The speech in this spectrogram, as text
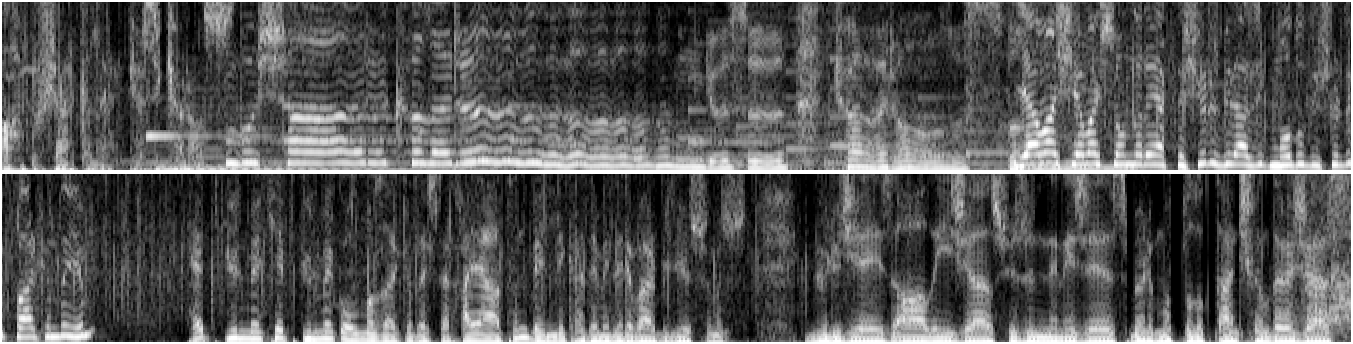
Ah bu şarkıların gözü kör olsun. Bu şarkıların gözü kör olsun Yavaş yavaş sonlara yaklaşıyoruz. Birazcık modu düşürdük farkındayım. Hep gülmek hep gülmek olmaz arkadaşlar. Hayatın belli kademeleri var biliyorsunuz. Güleceğiz, ağlayacağız, hüzünleneceğiz, böyle mutluluktan çıldıracağız.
